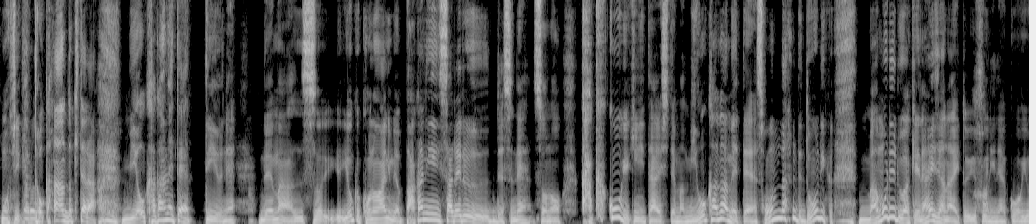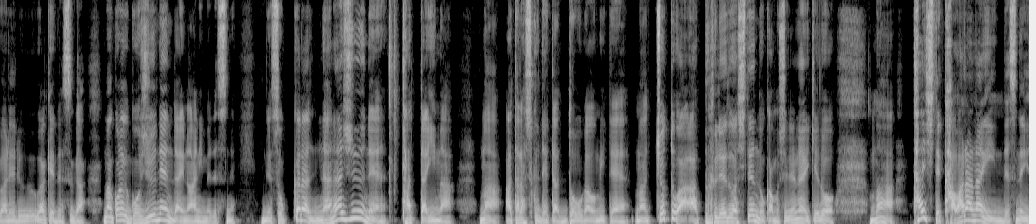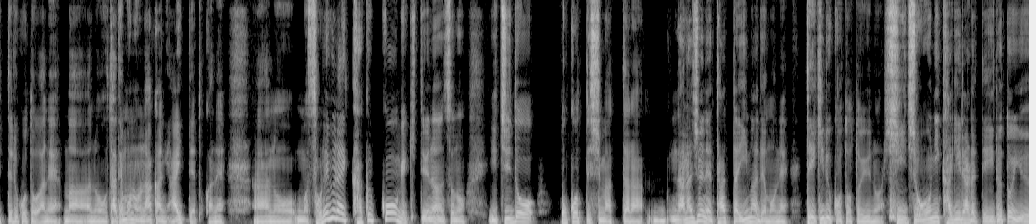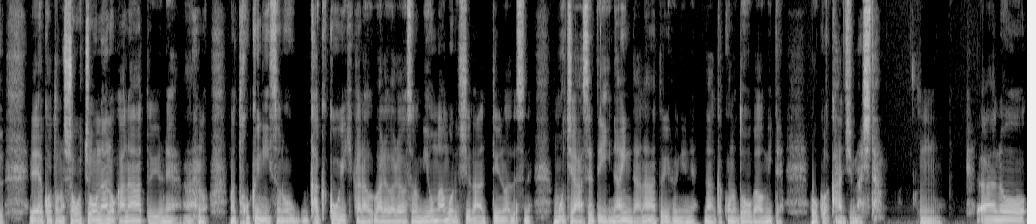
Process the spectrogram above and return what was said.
もしドカーンと来たら身をかがめてっていうね。で、まあ、よくこのアニメは馬鹿にされるんですね。その核攻撃に対してまあ身をかがめて、そんなんでどうにか守れるわけないじゃないというふうにね、こう言われるわけですが、まあこれが50年代のアニメですね。で、そっから70年経った今、まあ、新しく出た動画を見て、まあ、ちょっとはアップグレードはしてんのかもしれないけど、まあ、大して変わらないんですね、言ってることはね。まあ、あの、建物の中に入ってとかね。あの、まあ、それぐらい核攻撃っていうのは、その、一度起こってしまったら、70年経った今でもね、できることというのは非常に限られているという、ことの象徴なのかなというね、あの、まあ、特にその核攻撃から我々はその身を守る手段っていうのはですね、持ち合わせていないんだなというふうにね、なんかこの動画を見て僕は感じました。うん。あの、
